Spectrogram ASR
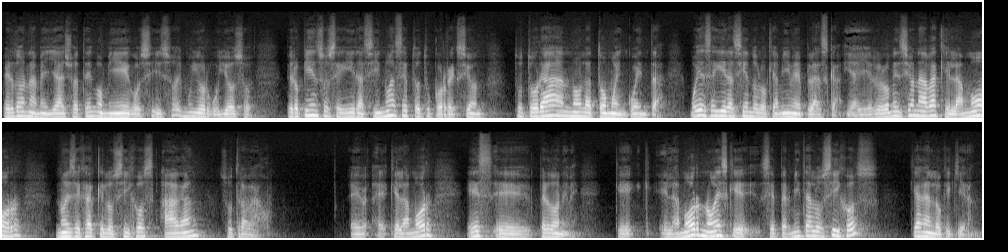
Perdóname, Yahshua, tengo mi ego, sí, soy muy orgulloso, pero pienso seguir así, no acepto tu corrección. Tu Torah no la tomo en cuenta. Voy a seguir haciendo lo que a mí me plazca. Y ayer lo mencionaba que el amor no es dejar que los hijos hagan su trabajo. Eh, eh, que el amor es, eh, perdóneme, que el amor no es que se permita a los hijos que hagan lo que quieran.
